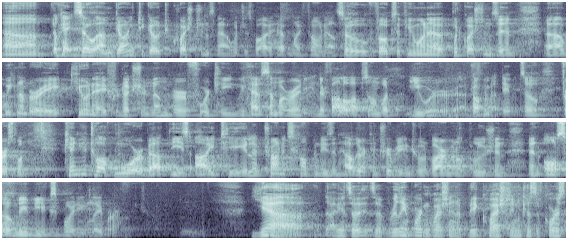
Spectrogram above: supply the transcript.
Um, okay, so I'm going to go to questions now, which is why I have my phone out. So, folks, if you want to put questions in, uh, week number eight, Q&A for lecture number 14, we have some already, and they're follow-ups on what you were uh, talking about, David. So, first one, can you talk more about these IT electronics companies and how they're contributing to environmental pollution and also maybe exploiting labor? Yeah, I mean, it's a, it's a really important question and a big question because, of course,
